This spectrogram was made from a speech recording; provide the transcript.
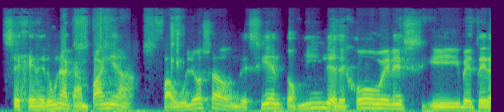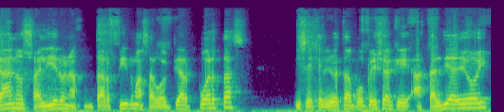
se generó una campaña fabulosa donde cientos, miles de jóvenes y veteranos salieron a juntar firmas, a golpear puertas, y se generó esta epopeya que hasta el día de hoy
